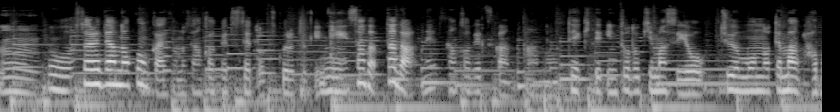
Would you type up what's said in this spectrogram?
うん。そうそれであの今回その3ヶ月セットを作る時にただただね3ヶ月間あの定期的に届きますよ。注文の手間が省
